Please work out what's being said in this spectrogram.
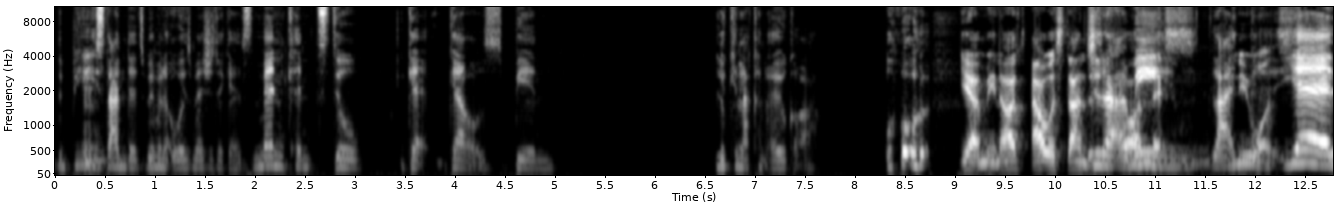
the beauty Mm. standards women are always measured against. Men can still get girls being looking like an ogre. Or Yeah, I mean, our, our standards you know are far I mean? less like nuanced. Yeah,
